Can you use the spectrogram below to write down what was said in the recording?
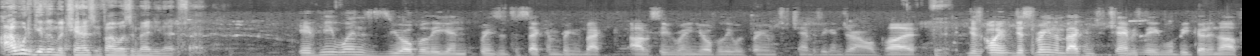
I would give him a chance if I was a Man United fan. If he wins Europa League and brings it to second, brings back obviously winning Europa League would bring him to Champions League in general. But Yeah. just going, just bringing them back into Champions League will be good enough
